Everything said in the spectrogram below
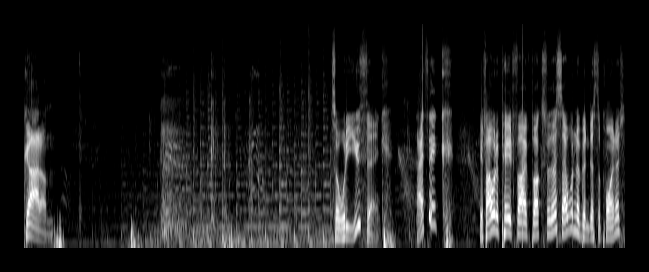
Got him. So what do you think? I think if I would have paid five bucks for this, I wouldn't have been disappointed.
